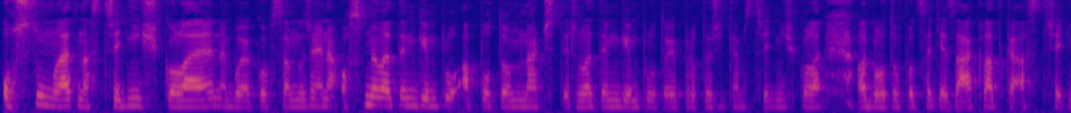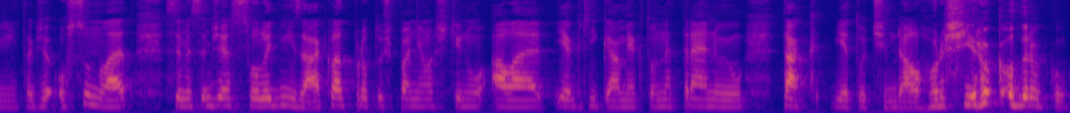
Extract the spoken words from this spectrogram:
8 let na střední škole, nebo jako samozřejmě na 8 letém gimplu a potom na 4 letém gimplu, to je proto říkám střední škole, ale bylo to v podstatě základka a střední. Takže 8 let si myslím, že je solidní základ pro tu španělštinu, ale jak říkám, jak to netrénuju, tak je to čím dál horší rok od roku.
